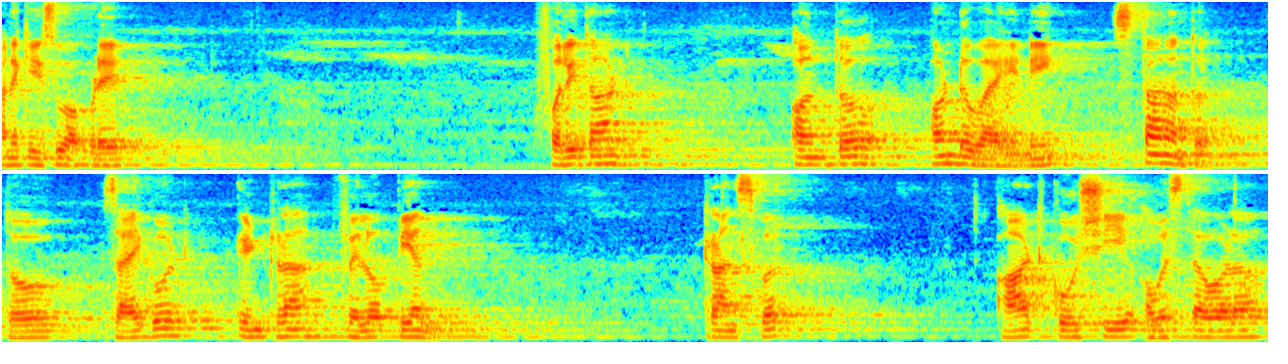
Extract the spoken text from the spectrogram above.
અને કહીશું આપણે ફલિતાંડ, અંત અંડવાહિની સ્થાનાંતર, તો ઝાયગોટ ઇન્ટ્રા ફેલોપિયન ટ્રાન્સફર, આઠ કોષીય અવસ્થાવાળા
